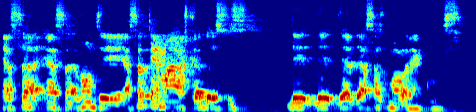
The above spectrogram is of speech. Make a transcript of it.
essa, essa, vamos dizer, essa temática desses, de, de, dessas moléculas?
